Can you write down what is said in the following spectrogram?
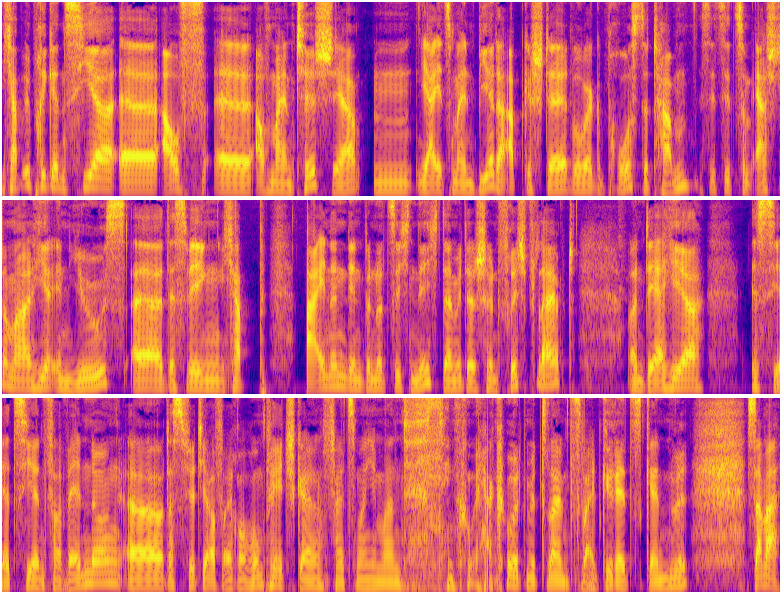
ich habe übrigens hier äh, auf, äh, auf meinem Tisch, ja, mh, mm, ja, jetzt mein Bier da abgestellt, wo wir geprostet haben. Es ist jetzt zum ersten Mal hier in Use, äh, deswegen, ich habe einen, den benutze ich nicht, damit er schön frisch bleibt. Und der hier, ist jetzt hier in Verwendung. Äh, das führt ja auf eurer Homepage, gell, falls mal jemand den QR-Code mit seinem Zweitgerät scannen will. Sag mal,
